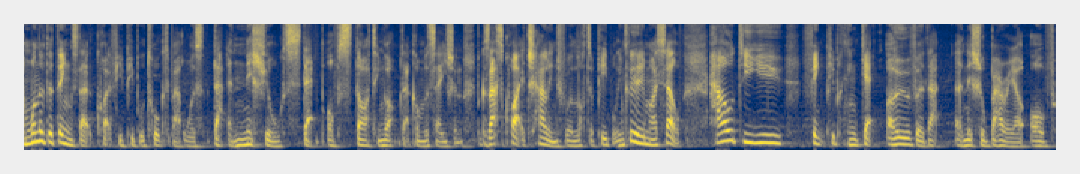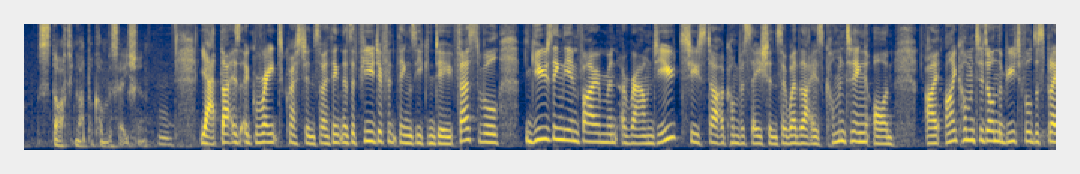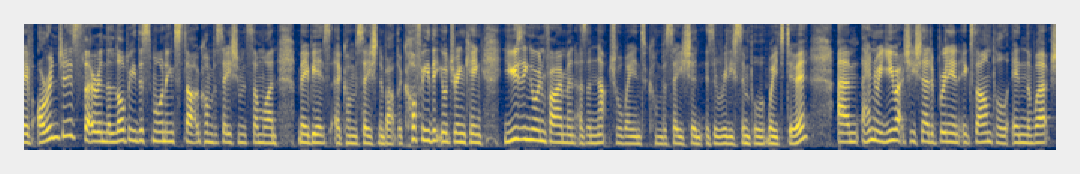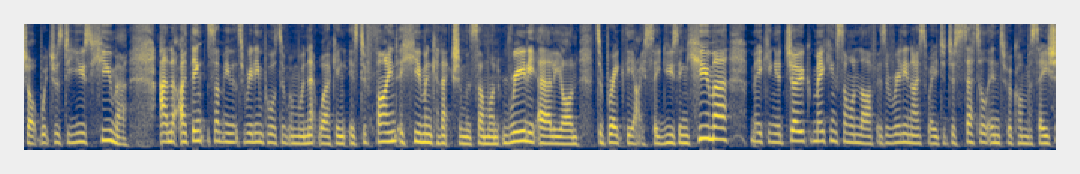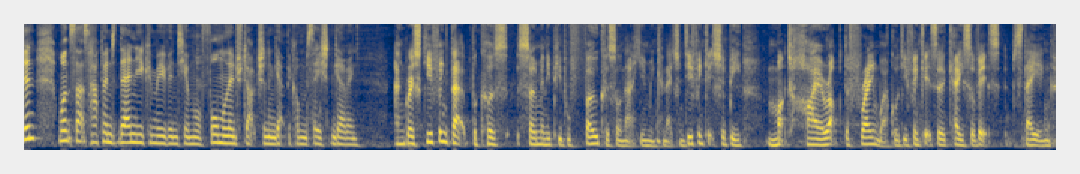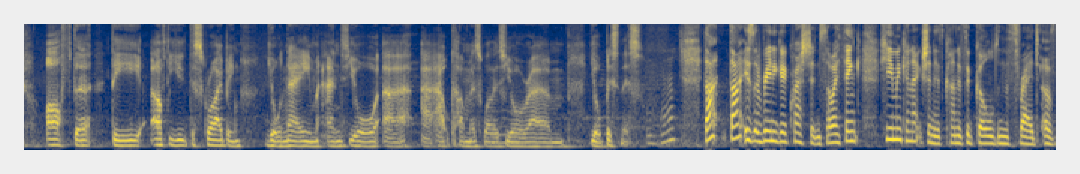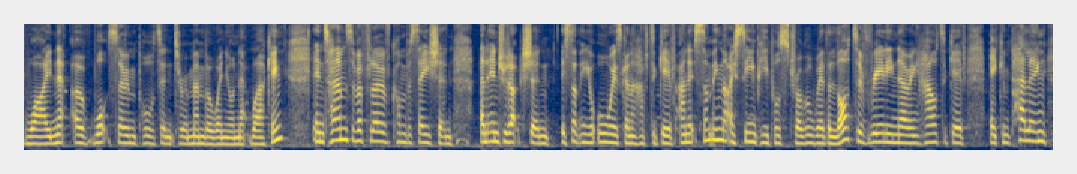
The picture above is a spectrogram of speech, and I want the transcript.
And one of the things that quite a few people talked about was that initial step of starting up that conversation, because that's quite a challenge for a lot of people, including myself. How do you think people can get over that initial barrier of starting up a conversation? Mm. Yeah, that is a great question. So I think there's a few different things you can do. First of all, using the environment around you to start a conversation. So whether that is commenting on, I, I commented on the beautiful display of oranges that are in the lobby this morning to start a conversation with someone. Maybe it's a conversation about the coffee that you're drinking. Using your environment as a natural way into conversation is a really simple way to do it. Um, Henry, you actually shared a brilliant example in the workshop, which was to use humour. And I think something that's really important when we're networking is to find a human connection with someone really early on to break the ice. So, using humor, making a joke, making someone laugh is a really nice way to just settle into a conversation. Once that's happened, then you can move into your more formal introduction and get the conversation going. And Grace, do you think that because so many people focus on that human connection, do you think it should be much higher up the framework, or do you think it's a case of it's staying after the after you describing your name and your uh, outcome as well as your um, your business? Mm-hmm. That that is a really good question. So I think human connection is kind of the golden thread of why of what's so important to remember when you're networking. In terms of a flow of conversation, an introduction is something you're always going to have to give, and it's something that I see people struggle with a lot of really knowing how to give a compelling,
